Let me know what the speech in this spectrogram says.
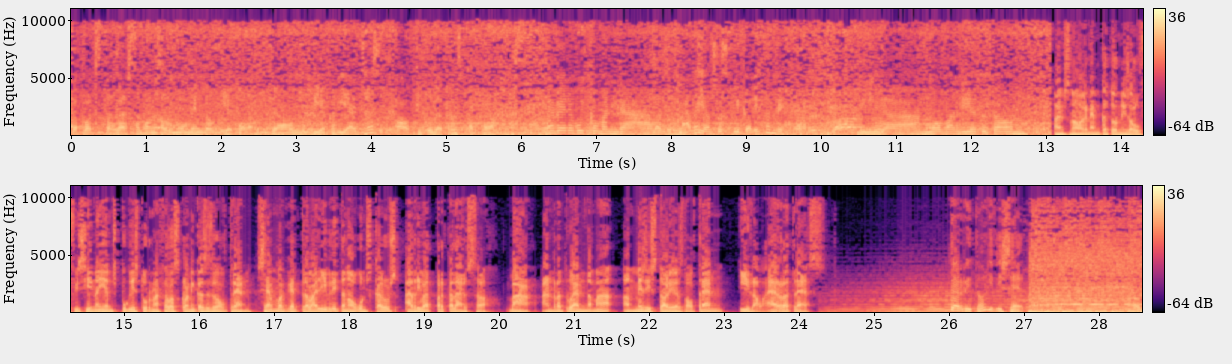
que pots tardar segons el moment del dia que, del dia que viatges o el tipus de transport que agafes A veure avui com anirà la tornada, ja us ho explicaré també. Vinga, molt bon dia a tothom. Ens n'alegrem que tornis a l'oficina i ens puguis tornar a fer les cròniques des del tren. Sembla que aquest treball híbrid en alguns casos ha arribat per quedar-se. Va, ens retrobem demà amb més històries del tren i de la R3. Territori 17 El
